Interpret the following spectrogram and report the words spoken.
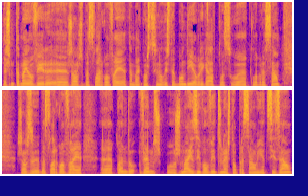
Deixe-me também ouvir uh, Jorge Bacelar Gouveia, também constitucionalista. Bom dia, obrigado pela sua colaboração. Jorge Bacelar Gouveia, uh, quando vemos os meios envolvidos nesta operação e a decisão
